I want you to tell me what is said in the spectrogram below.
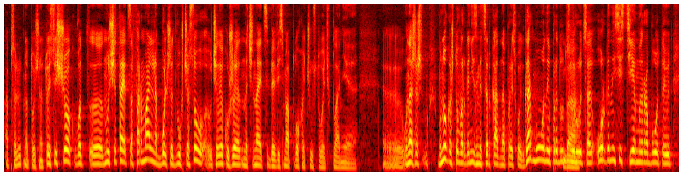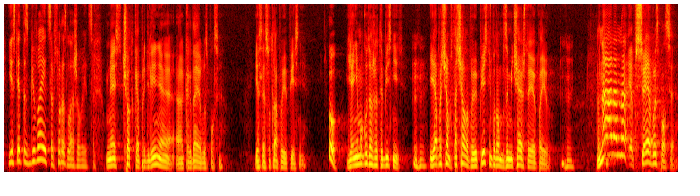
абсолютно точно. То есть еще вот, э, ну, считается формально, больше двух часов человек уже начинает себя весьма плохо чувствовать в плане э, у нас же много что в организме циркадно происходит. Гормоны продуцируются, да. органы системы работают. Если это сбивается, все разлаживается. У меня есть четкое определение, э, когда я выспался. Если я с утра пою песни. О. Я не могу даже это объяснить. Угу. Я причем сначала пою песню, потом замечаю, что я ее пою. Угу. На-на-на! Все, я выспался.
